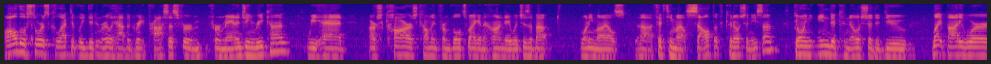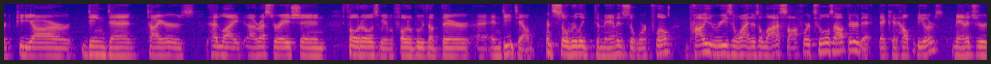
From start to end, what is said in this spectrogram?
All those stores collectively didn't really have a great process for for managing recon. We had our cars coming from Volkswagen and Hyundai, which is about 20 miles, uh, 15 miles south of Kenosha Nissan, going into Kenosha to do light body work, PDR, ding dent, tires, headlight uh, restoration, photos. We have a photo booth up there uh, in detail. And so, really, to manage the workflow, probably the reason why there's a lot of software tools out there that, that can help dealers manage their,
